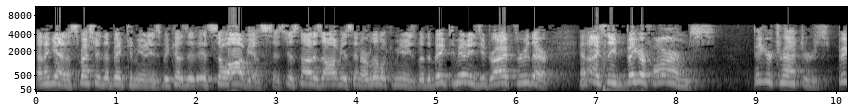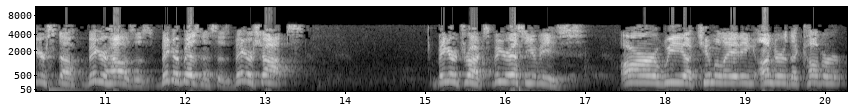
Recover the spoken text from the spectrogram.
and again, especially the big communities, because it's so obvious. It's just not as obvious in our little communities, but the big communities, you drive through there, and I see bigger farms, bigger tractors, bigger stuff, bigger houses, bigger businesses, bigger shops, bigger trucks, bigger SUVs. Are we accumulating under the cover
